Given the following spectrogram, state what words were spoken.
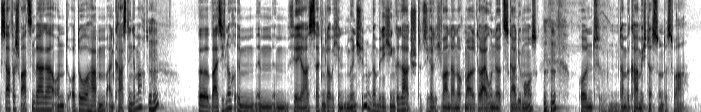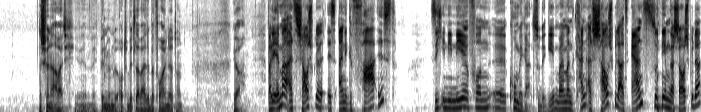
Xaver Schwarzenberger und Otto haben ein Casting gemacht. Mhm. Äh, weiß ich noch, im, im, im vier Jahreszeiten, glaube ich, in München. Und dann bin ich hingelatscht. Sicherlich waren da noch mal 300 Sky Dumont. Mhm. Und äh, dann bekam ich das und das war eine schöne Arbeit. Ich, ich bin mit Otto mittlerweile befreundet und ja. Weil ja immer als Schauspieler es eine Gefahr ist, sich in die Nähe von äh, Komikern zu begeben, weil man kann als Schauspieler, als ernstzunehmender Schauspieler,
